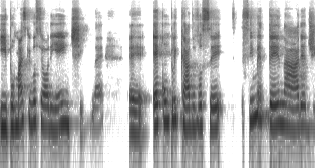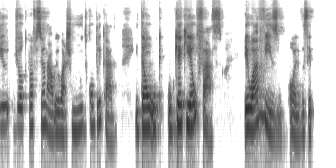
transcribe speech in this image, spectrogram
e por mais que você oriente, né, é, é complicado você se meter na área de, de outro profissional. Eu acho muito complicado. Então, o, o que é que eu faço? Eu aviso: olha, você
